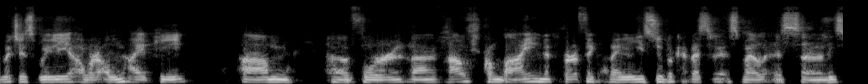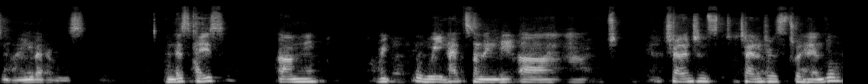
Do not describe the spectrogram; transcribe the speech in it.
which is really our own IP um, uh, for uh, how to combine in a perfect way supercapacitor as well as uh, lithium ion batteries. In this case, um, we, we had some challenges challenges to handle.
